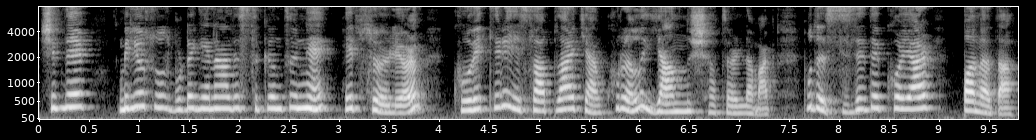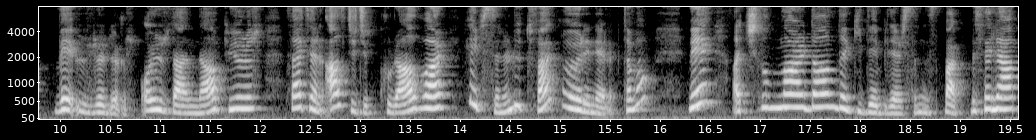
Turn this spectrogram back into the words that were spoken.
Şimdi biliyorsunuz burada genelde sıkıntı ne? Hep söylüyorum. Kuvvetleri hesaplarken kuralı yanlış hatırlamak. Bu da size de koyar bana da ve üzülürüz. O yüzden ne yapıyoruz? Zaten azıcık kural var. Hepsini lütfen öğrenelim tamam? Ve açılımlardan da gidebilirsiniz. Bak mesela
